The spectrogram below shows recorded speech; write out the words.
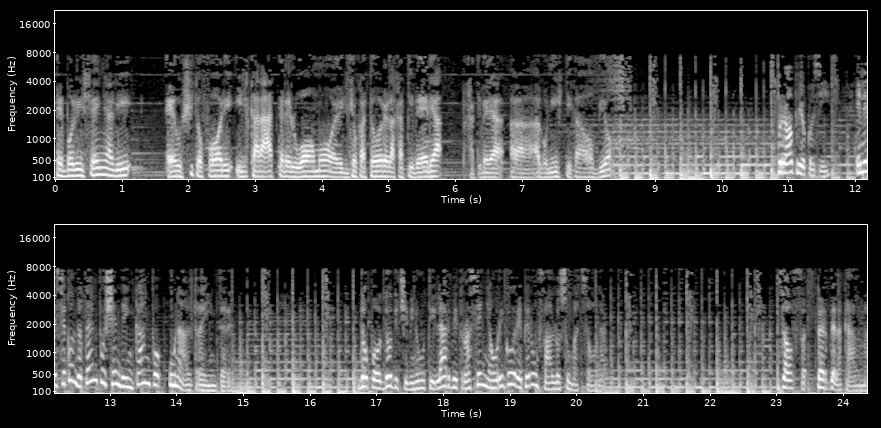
E Bolinsegna lì è uscito fuori il carattere, l'uomo, il giocatore, la cattiveria, cattiveria uh, agonistica ovvio. Proprio così. E nel secondo tempo scende in campo un'altra Inter. Dopo 12 minuti l'arbitro assegna un rigore per un fallo su Mazzola. Zoff perde la calma.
